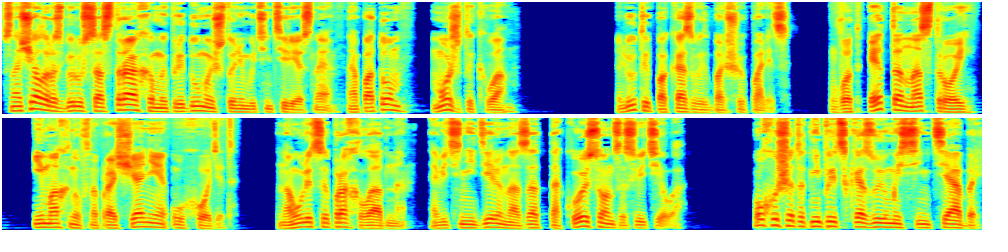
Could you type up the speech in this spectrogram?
«Сначала разберусь со страхом и придумаю что-нибудь интересное, а потом, может, и к вам». Лютый показывает большой палец. «Вот это настрой!» И, махнув на прощание, уходит. На улице прохладно, а ведь неделю назад такое солнце светило. Ох уж этот непредсказуемый сентябрь.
